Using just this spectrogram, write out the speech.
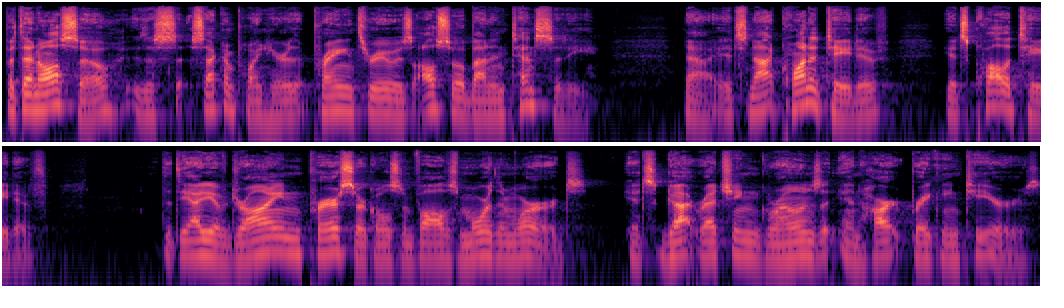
But then also, the second point here, that praying through is also about intensity. Now, it's not quantitative, it's qualitative. That the idea of drawing prayer circles involves more than words. It's gut wrenching groans and heartbreaking tears.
